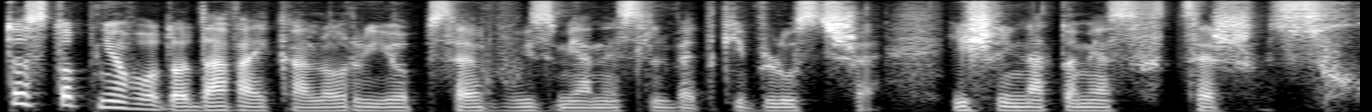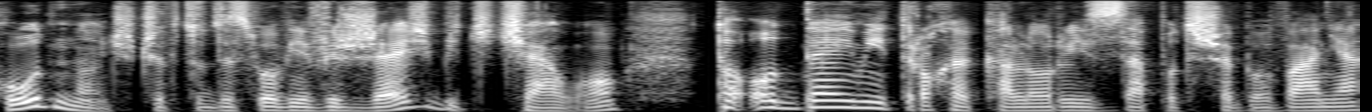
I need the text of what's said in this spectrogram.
to stopniowo dodawaj kalorii i obserwuj zmiany sylwetki w lustrze. Jeśli natomiast chcesz schudnąć, czy w cudzysłowie wyrzeźbić ciało, to odejmij trochę kalorii z zapotrzebowania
